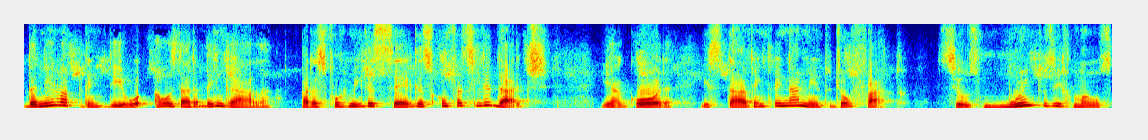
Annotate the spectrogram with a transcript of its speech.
Danilo aprendeu a usar a bengala para as formigas cegas com facilidade e agora estava em treinamento de olfato. Seus muitos irmãos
